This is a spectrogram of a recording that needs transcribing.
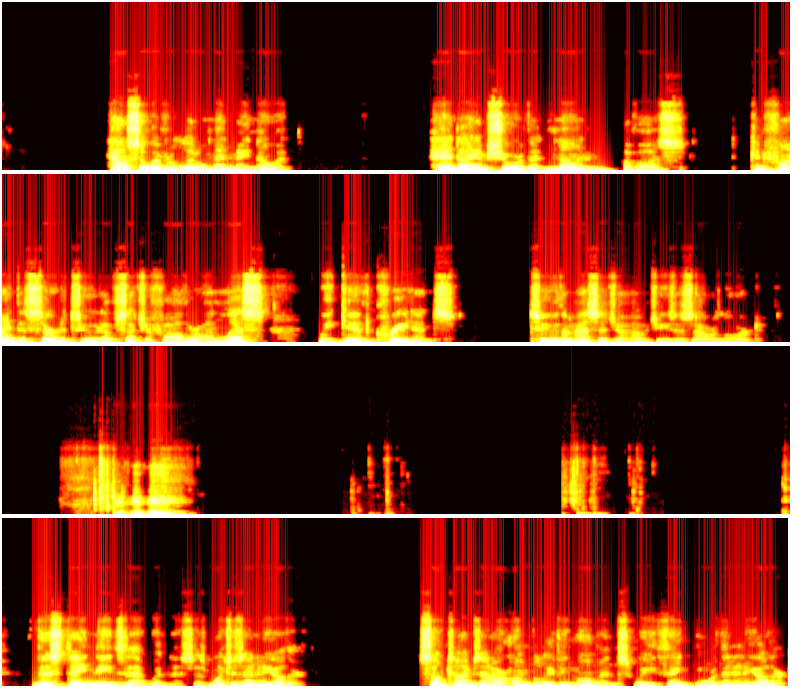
howsoever little men may know it. And I am sure that none of us can find the certitude of such a Father unless we give credence to the message of Jesus our Lord. This day needs that witness as much as any other. Sometimes in our unbelieving moments, we think more than any other.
